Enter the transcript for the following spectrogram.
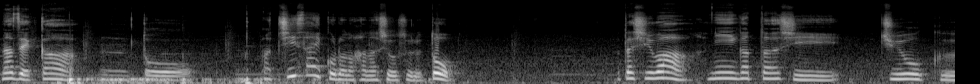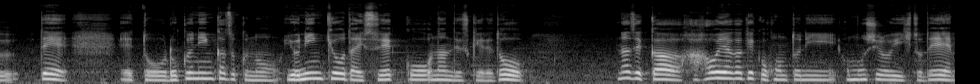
なぜかうんとまあ、小さい頃の話をすると私は新潟市中央区で、えっと、6人家族の4人兄弟末っ子なんですけれどなぜか母親が結構本当に面白い人で、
